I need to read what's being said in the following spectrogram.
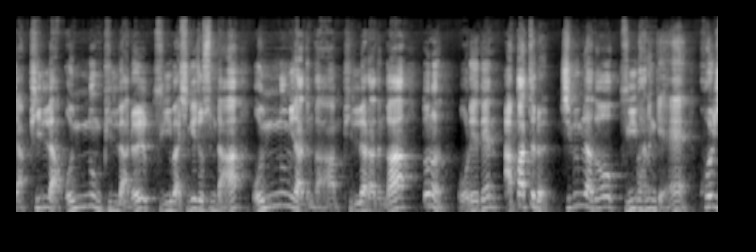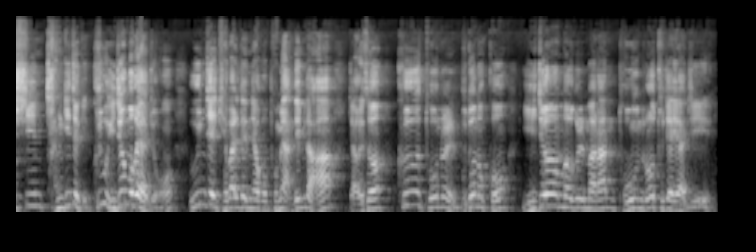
자, 빌라, 원룸 빌라를 구입하시는 게 좋습니다. 원룸이라든가, 빌라라든가, 또는 오래된 아파트를 지금이라도 구입하는 게 훨씬 장기적인, 그리고 잊어먹어야죠. 언제 개발됐냐고 보면 안 됩니다. 자, 그래서 그 돈을 묻어놓고 잊어먹을 만한 돈으로 투자해야지.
